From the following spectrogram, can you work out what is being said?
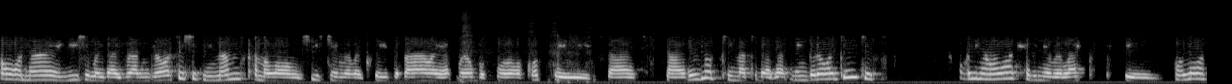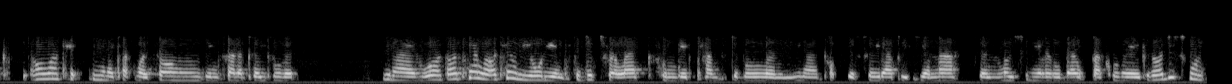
Oh no, usually they run dry. Especially if my mum's come along, she's generally cleared the bar out well before I got there. So no, there's not too much about happening. But I do just, oh, you know, I like having a relaxed thing. I like I like singing a couple of songs in front of people that you know, well, I tell I tell the audience to just relax and get comfortable, and you know, pop your feet up if you must, and loosen your little belt buckle there, because I just want,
